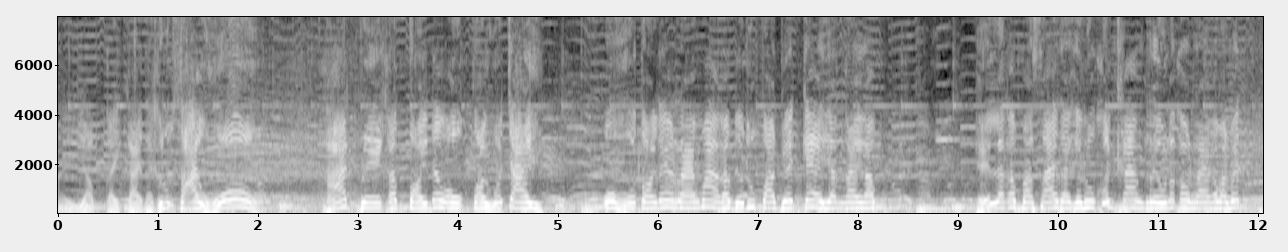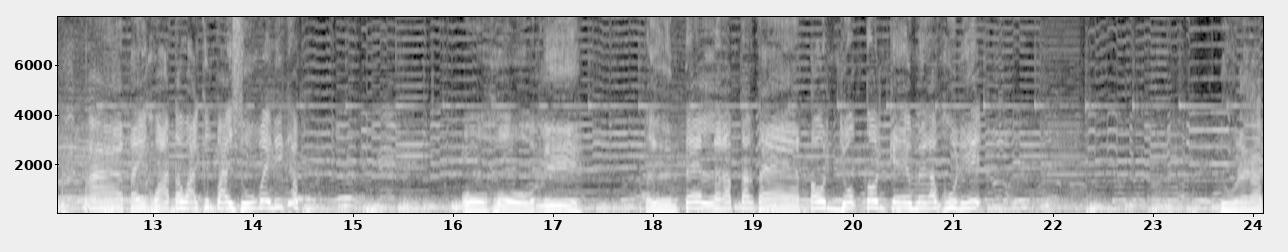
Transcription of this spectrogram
ขยับใกล้ๆทาเกรุซ้าย โอ้โหฮาร์ดเบรกครับต่อยหน้าอกต่อยหัวใจ โอ้โห ต่อยได้แรงมากครับ เดี๋ยวดูปานเพชรแก้ยังไงครับ เห็นแล้วครับมาซ้ายทาเครุค่อนข้างเร็วแล้วก็แรงครับปานเพชรอ่าเตะขวาตะวันขึ้นไปสูงไปนิดครับ โอ้โหบังลี ตื่นเต้นแล้วครับตั้งแต่ต้นยกต้นเกมเลยครับคู่นี้ ดูนะครับ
